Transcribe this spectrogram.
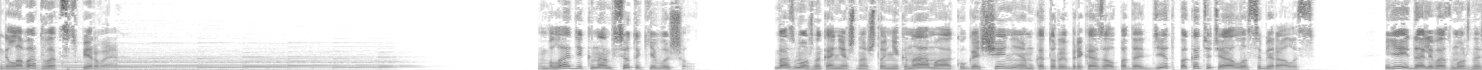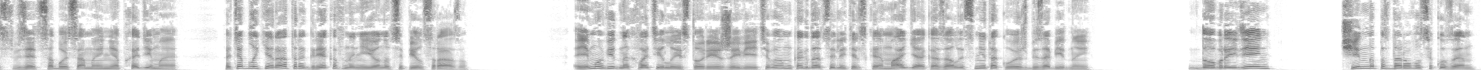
Глава 21. Владик к нам все-таки вышел. Возможно, конечно, что не к нам, а к угощениям, которые приказал подать дед, пока тетя Алла собиралась. Ей дали возможность взять с собой самое необходимое, хотя блокиратора Греков на нее нацепил сразу. Ему, видно, хватило истории с Живетевым, когда целительская магия оказалась не такой уж безобидной. «Добрый день!» — чинно поздоровался кузен.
